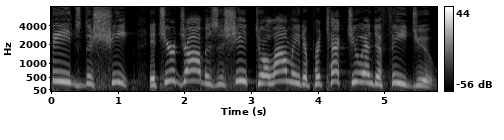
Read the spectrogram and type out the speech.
feeds the sheep. It's your job as a sheep to allow me to protect you and to feed you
